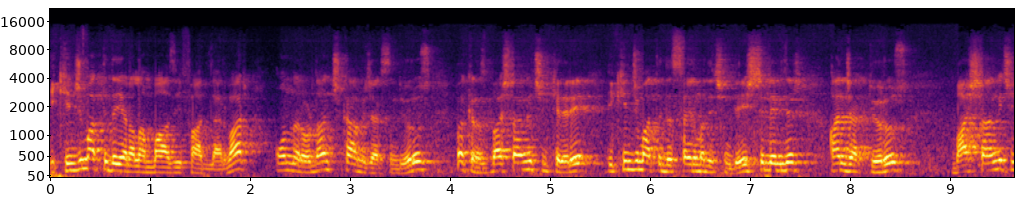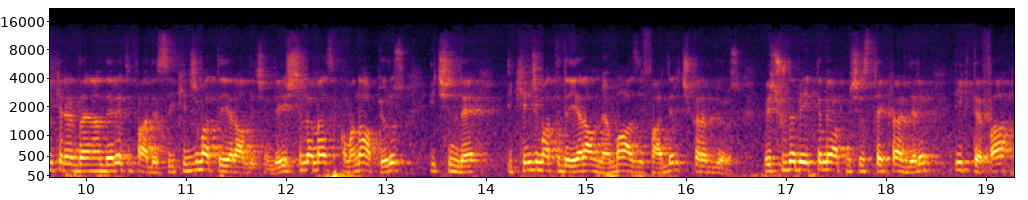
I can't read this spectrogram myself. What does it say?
ikinci maddede yer alan bazı ifadeler var. Onları oradan çıkarmayacaksın diyoruz. Bakınız başlangıç ilkeleri ikinci maddede sayılmadığı için değiştirilebilir. Ancak diyoruz Başlangıç ilkelerine dayanan devlet ifadesi ikinci madde yer aldığı için değiştirilemez ama ne yapıyoruz? İçinde ikinci maddede yer almayan bazı ifadeleri çıkarabiliyoruz. Ve şurada bir ekleme yapmışız tekrar edelim. İlk defa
